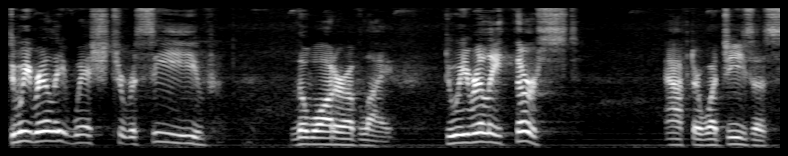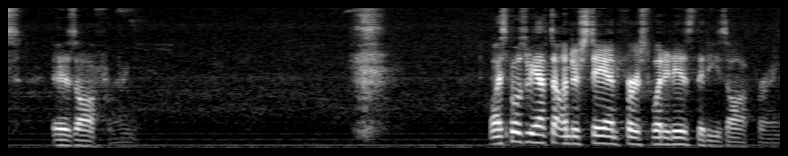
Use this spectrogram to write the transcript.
Do we really wish to receive the water of life? Do we really thirst after what Jesus is offering? Well, I suppose we have to understand first what it is that he's offering.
